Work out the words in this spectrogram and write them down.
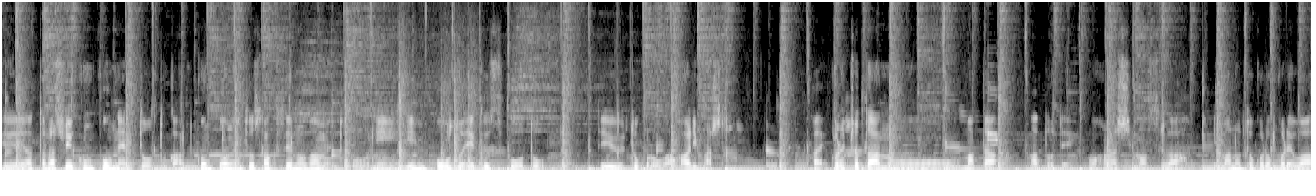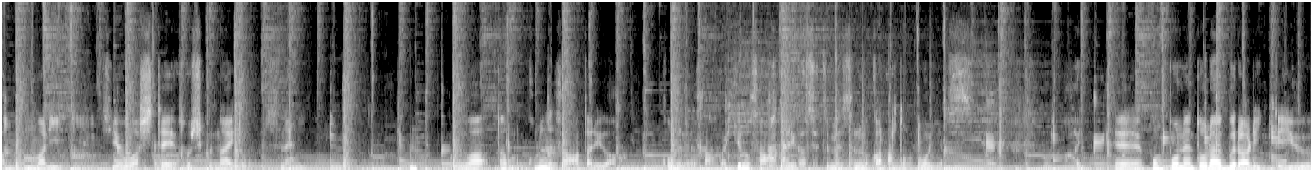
えー、新しいコンポーネントとか、コンポーネント作成の画面とこに、インポート、エクスポートっていうところがありました。はい、これちょっとあのー、また後でお話しますが、今のところこれはあんまり使用はしてほしくないところですね。これは多分コルネさんあたりが、コルネさんかヒロさんあたりが説明するのかなと思います。はいえー、コンポーネントライブラリっていう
